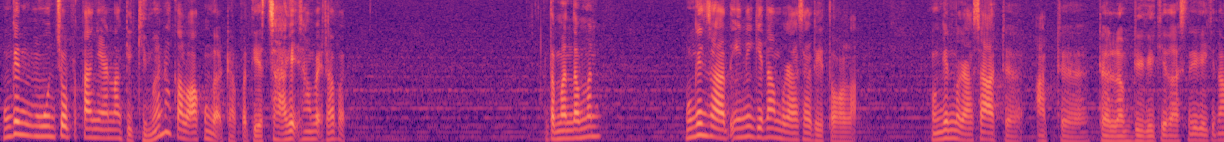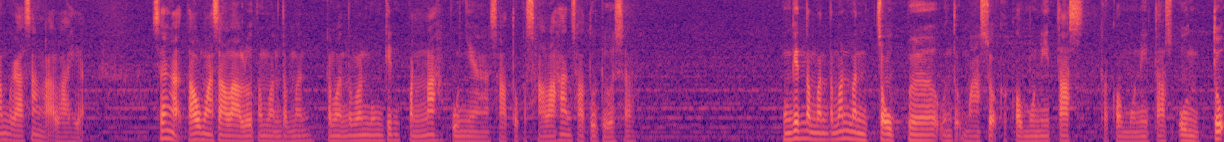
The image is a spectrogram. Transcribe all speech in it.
Mungkin muncul pertanyaan lagi, gimana kalau aku nggak dapat? Ya cari sampai dapat. Teman-teman, mungkin saat ini kita merasa ditolak. Mungkin merasa ada ada dalam diri kita sendiri kita merasa nggak layak. Saya nggak tahu masa lalu teman-teman. Teman-teman mungkin pernah punya satu kesalahan, satu dosa. Mungkin teman-teman mencoba untuk masuk ke komunitas, ke komunitas untuk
